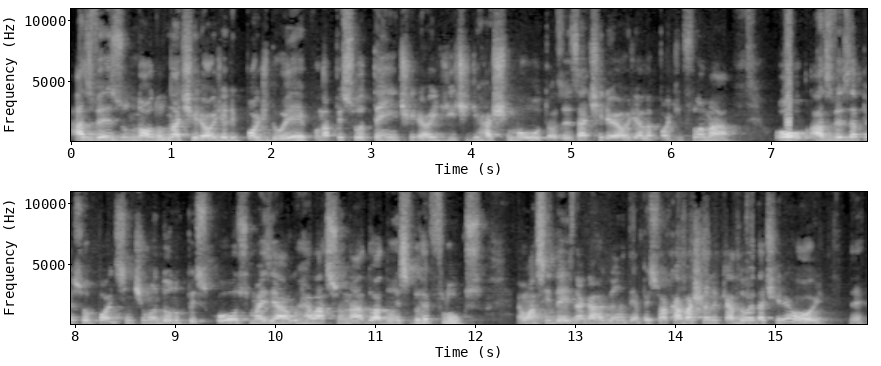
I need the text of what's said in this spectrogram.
Às vezes o nódulo na tireoide ele pode doer quando a pessoa tem tireoidite de Hashimoto. Às vezes a tireoide ela pode inflamar. Ou às vezes a pessoa pode sentir uma dor no pescoço, mas é algo relacionado à doença do refluxo é uma acidez na garganta e a pessoa acaba achando que a dor é da tireoide. Né?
